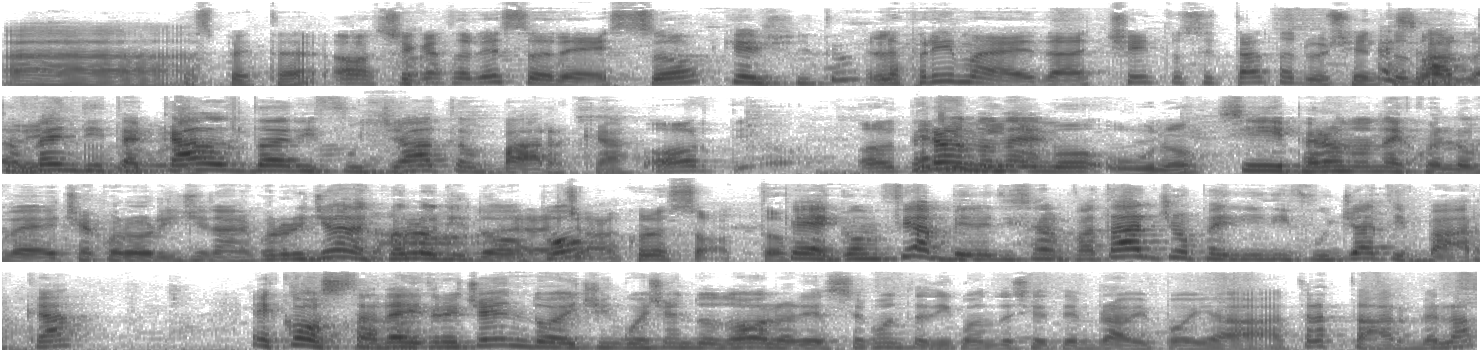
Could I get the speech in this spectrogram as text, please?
eh, Aspetta, eh. ho cercato adesso adesso. che è uscito? La prima è da 170 a 200 Esatto, dollari. vendita Allora. calda rifugiato barca. Ordi- Però non è- 1. Sì, però non è quello, ve- cioè quello originale. Quello originale è quello di dopo. quello è sotto. Che è gonfiabile di salvataggio per i rifugiati barca. E costa dai 300 ai 500 dollari a seconda di quando siete bravi poi a trattarvela.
